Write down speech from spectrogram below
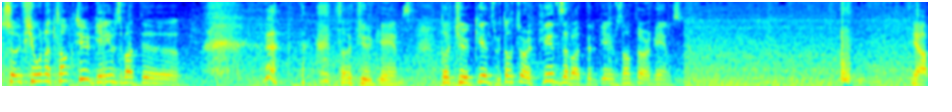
So if you want to talk to your games about the... talk to your games. Talk to your kids. We talk to our kids about their games, not to our games. Yeah.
